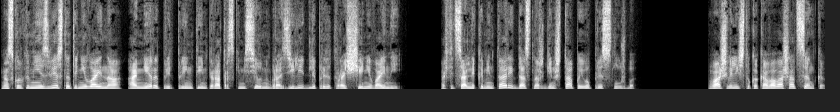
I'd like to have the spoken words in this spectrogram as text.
Насколько мне известно, это не война, а меры, предпринятые императорскими силами Бразилии для предотвращения войны. Официальный комментарий даст наш генштаб и его пресс-служба. Ваше Величество, какова ваша оценка?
